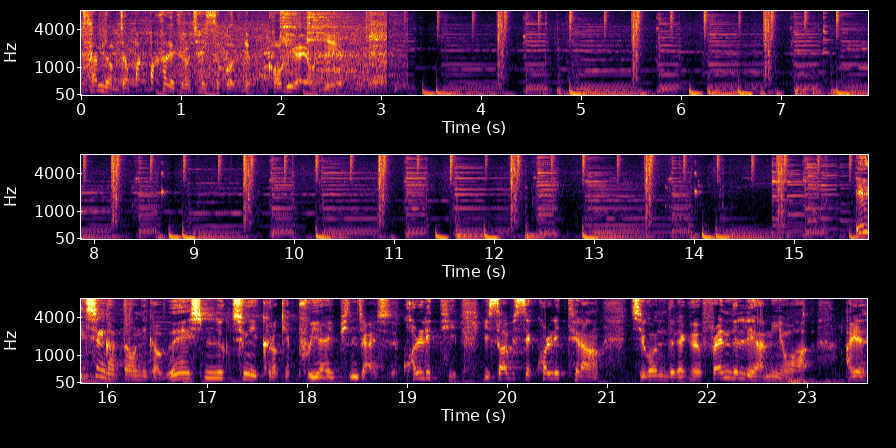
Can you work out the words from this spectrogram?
사람들 엄청 빡빡하게 들어차 있었거든요. 거기가 여기예요. 1층 갔다 오니까 왜 16층이 그렇게 VIP인지 알 수 있어요. quality, 이 서비스의 quality랑 직원들의 그 friendly함이 와 아예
